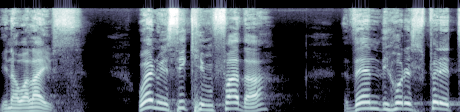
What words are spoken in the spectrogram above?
in our lives. When we seek Him further, then the Holy Spirit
